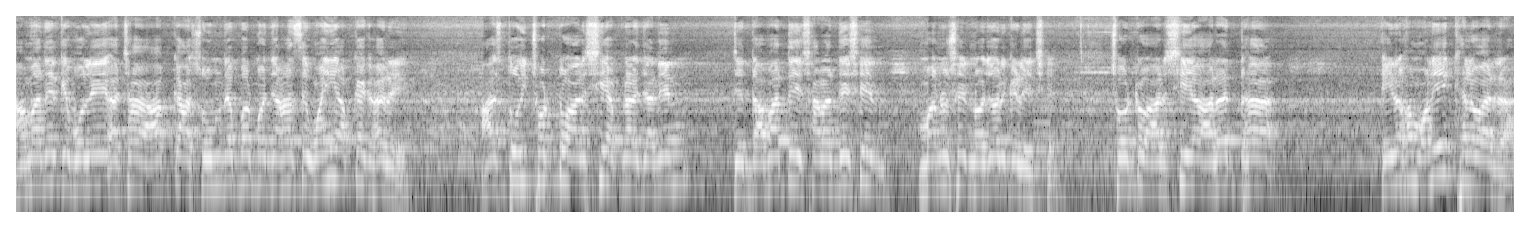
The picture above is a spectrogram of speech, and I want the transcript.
আমাদেরকে বলে আচ্ছা আপকা সোমদেব বর্মা যাহা সে ওয়াই আপকা ঘরে আজ তো ওই ছোট্ট আরশি আপনারা জানেন যে দাবাতে সারা দেশের মানুষের নজর কেড়েছে ছোট আরশিয়া আরাধ্যা এইরকম অনেক খেলোয়াড়রা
